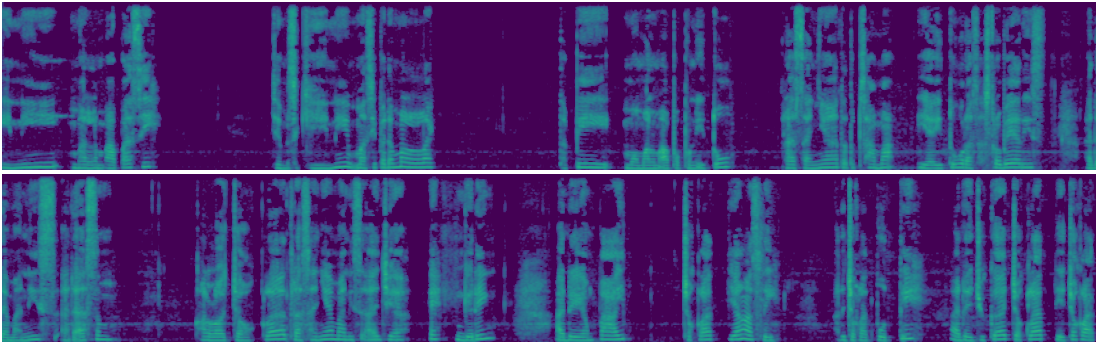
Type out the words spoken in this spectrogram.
Ini malam apa sih? Jam segini masih pada melek. Tapi mau malam apa pun itu, rasanya tetap sama, yaitu rasa strawberries. Ada manis, ada asem. Kalau coklat rasanya manis aja. Eh, enggak ding. Ada yang pahit. Coklat yang asli. Ada coklat putih, ada juga coklat ya coklat.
